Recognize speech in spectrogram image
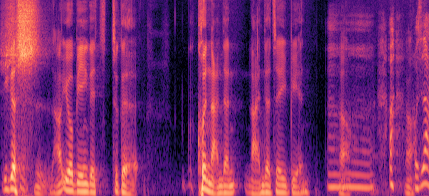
一个屎，然后右边一个这个困难的难的这一边。嗯啊，我知道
